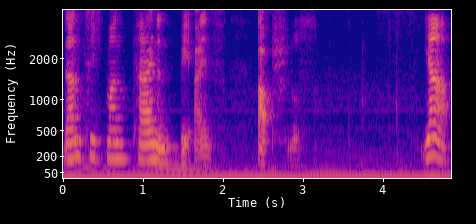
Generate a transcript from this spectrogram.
dann kriegt man keinen B1-Abschluss. Ja,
